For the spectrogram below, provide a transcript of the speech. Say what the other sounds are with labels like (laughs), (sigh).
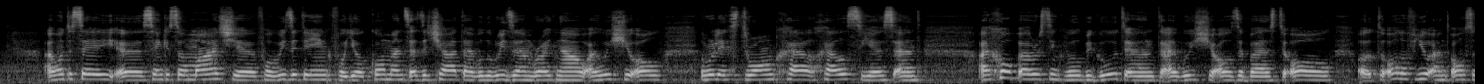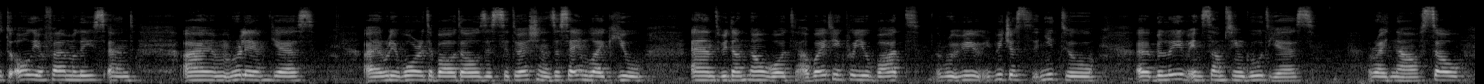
I want to say uh, thank you so much uh, for visiting, for your comments at the chat. I will read them right now. I wish you all really strong health, yes, and I hope everything will be good. And I wish you all the best to all, uh, to all of you, and also to all your families. And I'm really, yes, I'm really worried about all this situation. The same like you, and we don't know what are waiting for you, but we we just need to uh, believe in something good, yes, right now. So.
